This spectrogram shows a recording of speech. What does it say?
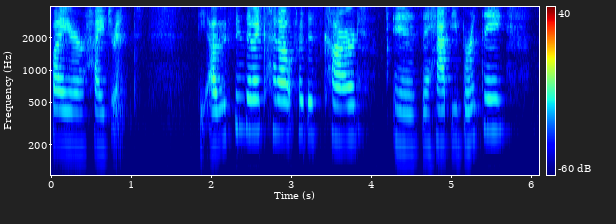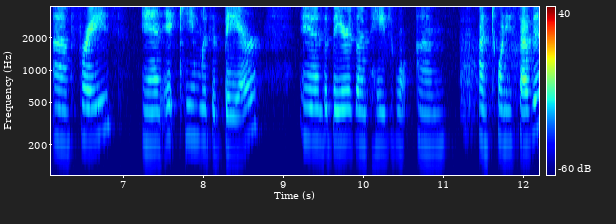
fire hydrant. The other thing that I cut out for this card is a happy birthday um, phrase and it came with a bear and the bear is on page um, on 27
